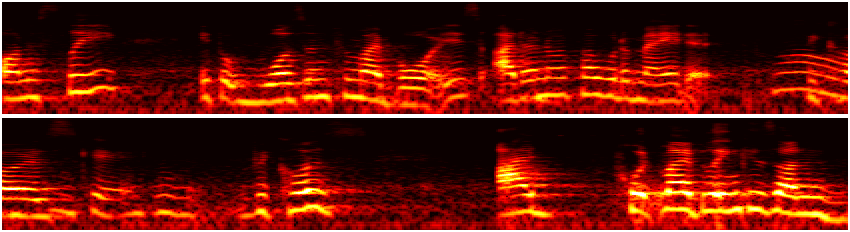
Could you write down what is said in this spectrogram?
honestly, if it wasn't for my boys, I don't know if I would have made it Wow, because okay. because I put my blinkers on.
